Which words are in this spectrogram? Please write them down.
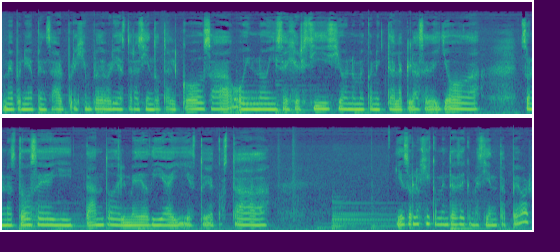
Me ponía a pensar, por ejemplo, debería estar haciendo tal cosa, hoy no hice ejercicio, no me conecté a la clase de yoga, son las 12 y tanto del mediodía y estoy acostada. Y eso lógicamente hace que me sienta peor.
